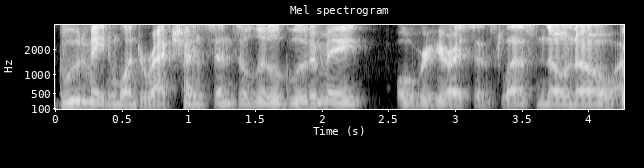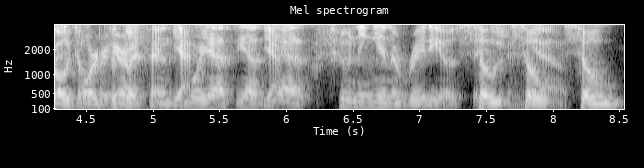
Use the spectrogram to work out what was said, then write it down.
glutamate in one direction. I sense a little glutamate. Over here, I sense less. No, no. Go I, towards the here, good I thing. sense Yes. more. Yes, yes, Yes. yes. Tuning in a radio so station. so yeah. so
